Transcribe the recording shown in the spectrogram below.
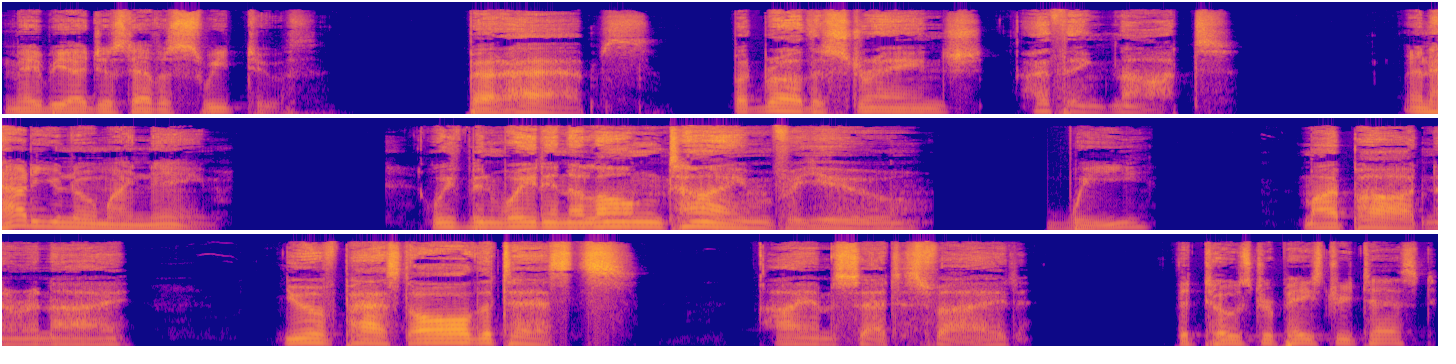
Maybe I just have a sweet tooth. Perhaps. But brother Strange, I think not. And how do you know my name? We've been waiting a long time for you. We? My partner and I. You have passed all the tests. I am satisfied. The toaster pastry test?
